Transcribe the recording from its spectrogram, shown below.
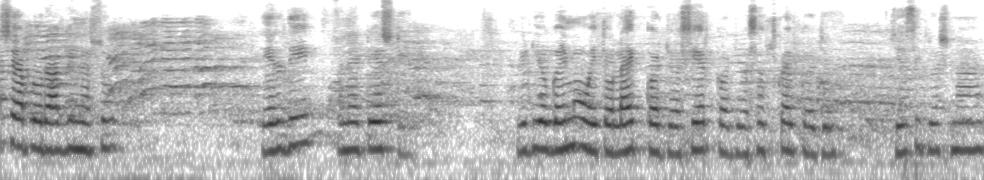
છે આપણું રાગીનું સૂપ. હેલ્ધી અને ટેસ્ટી વીડિયો ગમ્યો હોય તો લાઈક કરજો શેર કરજો સબસ્ક્રાઈબ કરજો. જય શ્રી કૃષ્ણ.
